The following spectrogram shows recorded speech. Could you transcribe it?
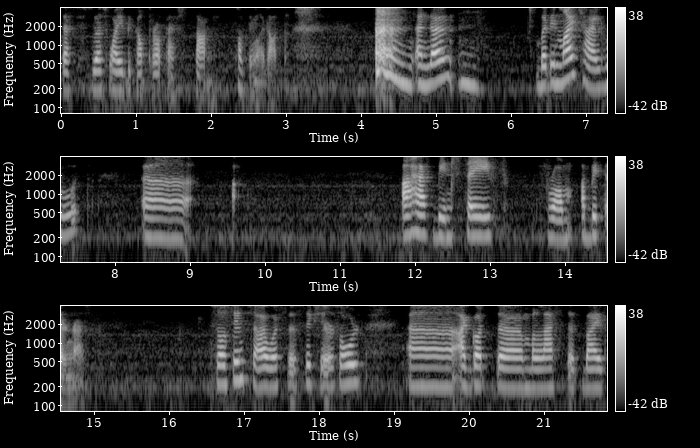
That's that's why you become protestant something like that. And then but in my childhood uh, i have been saved from a bitterness. So since I was uh, six years old, uh, I got uh, molested by a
